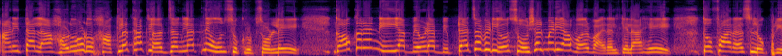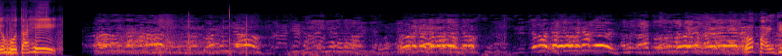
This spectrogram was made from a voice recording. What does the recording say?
आणि त्याला हळूहळू हाकलत हाकलत जंगलात नेऊन सुखरूप सोडले. गावकऱ्यांनी या बेवड्या बिबट्याचा व्हिडिओ सोशल मीडियावर व्हायरल केला आहे. तो फारच लोकप्रिय होत आहे. ओ पांकी.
